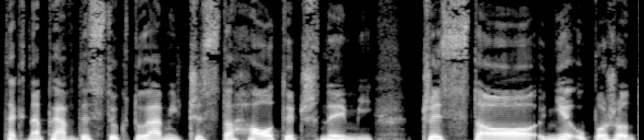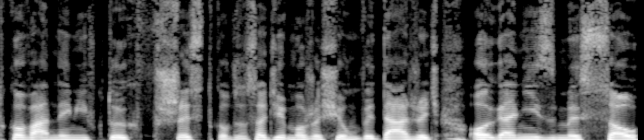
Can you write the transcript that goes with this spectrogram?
tak naprawdę strukturami czysto chaotycznymi, czysto nieuporządkowanymi, w których wszystko w zasadzie może się wydarzyć. Organizmy są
